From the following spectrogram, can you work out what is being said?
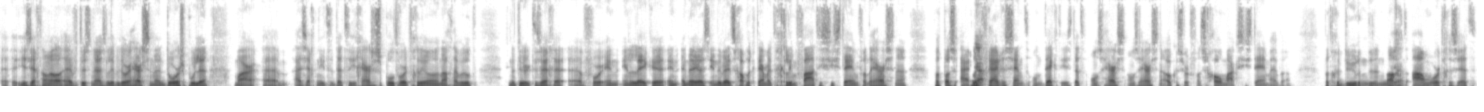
uh, je zegt dan wel even tussen en lippen door hersenen doorspoelen. Maar um, hij zegt niet dat hij gehersenspoeld wordt gedurende de nacht. Hij bedoelt natuurlijk te zeggen uh, voor in, in leken, in, in, juist in de wetenschappelijke termen, het glymfatisch systeem van de hersenen. Wat pas eigenlijk ja. vrij recent ontdekt is, dat ons hersen, onze hersenen ook een soort van schoonmaaksysteem hebben. Wat gedurende de nacht ja. aan wordt gezet.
